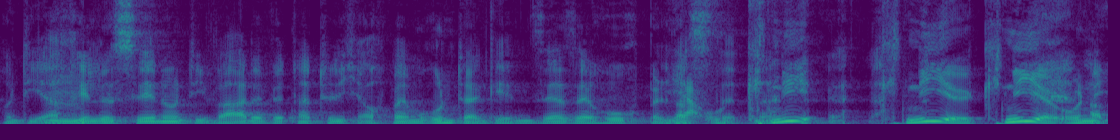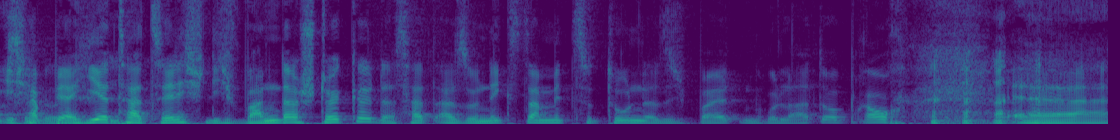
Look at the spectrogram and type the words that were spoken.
und die mhm. Achillessehne und die Wade wird natürlich auch beim Runtergehen sehr, sehr hoch belastet. Ja, und Knie, ne? Knie, Knie. Und Absolut. ich habe ja hier tatsächlich Wanderstöcke, das hat also nichts damit zu tun, dass ich bald einen Rollator brauche, äh,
